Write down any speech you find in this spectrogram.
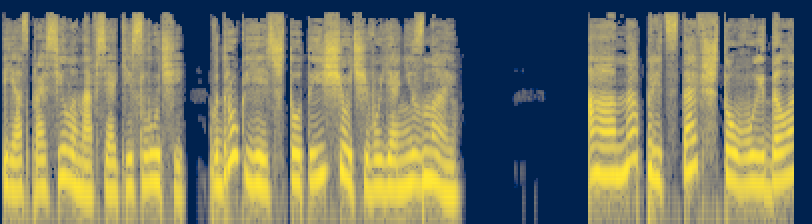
Я спросила на всякий случай, вдруг есть что-то еще, чего я не знаю. А она, представь, что выдала.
